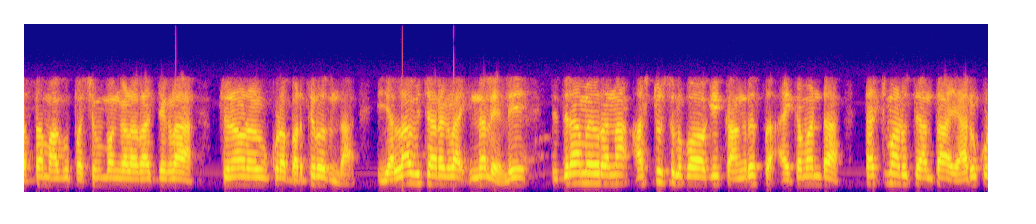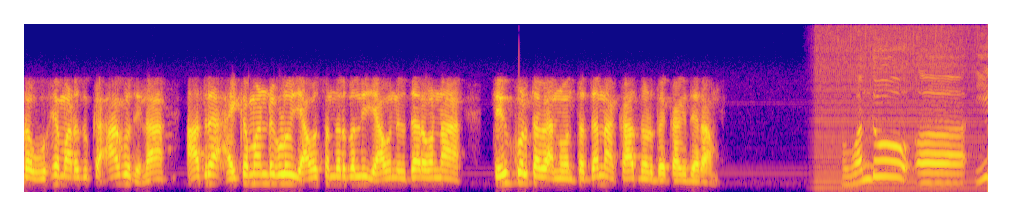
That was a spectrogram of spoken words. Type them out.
ಅಸ್ಸಾಂ ಹಾಗೂ ಪಶ್ಚಿಮ ಬಂಗಾಳ ರಾಜ್ಯಗಳ ಚುನಾವಣೆಗಳು ಕೂಡ ಬರ್ತಿರೋದ್ರಿಂದ ಈ ಎಲ್ಲಾ ವಿಚಾರಗಳ ಹಿನ್ನೆಲೆಯಲ್ಲಿ ಸಿದ್ದರಾಮಯ್ಯ ಅವರನ್ನ ಅಷ್ಟು ಸುಲಭವಾಗಿ ಕಾಂಗ್ರೆಸ್ ಹೈಕಮಾಂಡ್ ಟಚ್ ಮಾಡುತ್ತೆ ಅಂತ ಯಾರು ಕೂಡ ಊಹೆ ಮಾಡೋದಕ್ಕೆ ಆಗೋದಿಲ್ಲ. ಆದ್ರೆ ಹೈಕಮಾಂಡ್ಗಳು ಯಾವ ಸಂದರ್ಭದಲ್ಲಿ ಯಾವ ನಿರ್ಧಾರವನ್ನ ತೆಗೆದುಕೊಳ್ತವೆ ಅನ್ನುವಂಥದ್ದನ್ನ ಕಾದ್ ನೋಡ್ಬೇಕಾಗಿದೆ ರಾಮ್. ಒಂದು ಈ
